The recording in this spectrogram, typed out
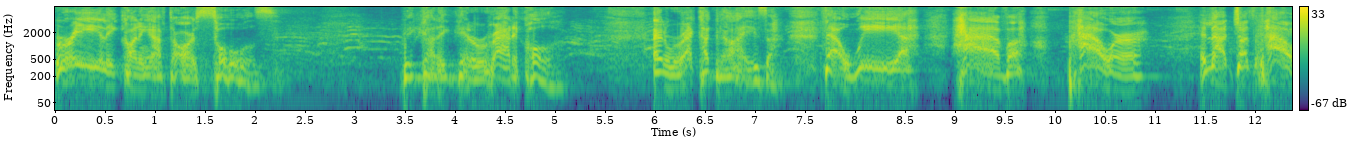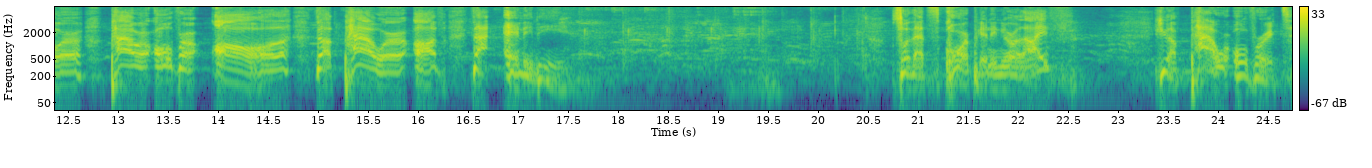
Really coming after our souls. We gotta get radical and recognize that we have power and not just power, power over all the power of the enemy. So that scorpion in your life, you have power over it.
